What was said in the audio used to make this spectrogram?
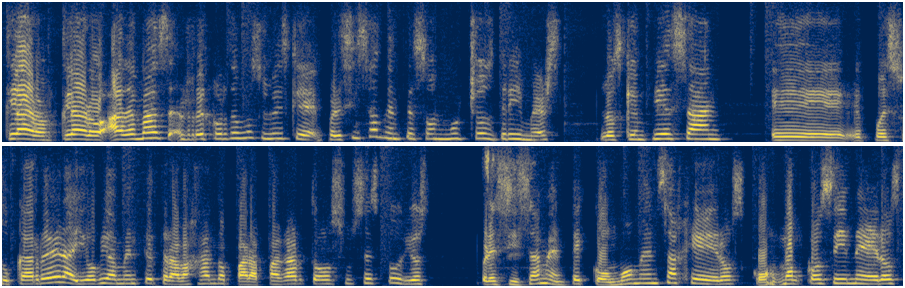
Claro, claro. Además, recordemos, Luis, que precisamente son muchos dreamers los que empiezan eh, pues su carrera y obviamente trabajando para pagar todos sus estudios precisamente como mensajeros, como cocineros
